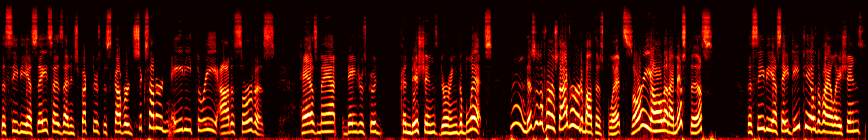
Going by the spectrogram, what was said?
The CVSA says that inspectors discovered 683 out of service hazmat, dangerous good conditions during the Blitz. Hmm, this is the first I've heard about this Blitz. Sorry, y'all, that I missed this. The CVSA detailed the violations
